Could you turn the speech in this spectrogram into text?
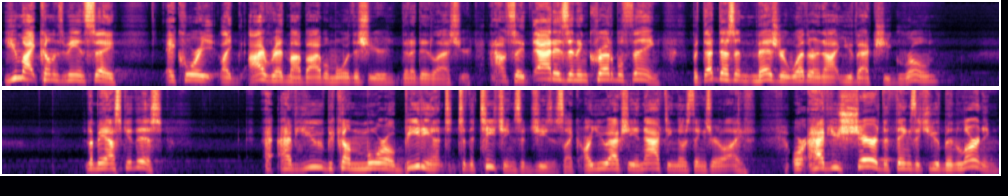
You might come to me and say, Hey, Corey, like I read my Bible more this year than I did last year. And I would say, That is an incredible thing, but that doesn't measure whether or not you've actually grown. Let me ask you this Have you become more obedient to the teachings of Jesus? Like, are you actually enacting those things in your life? Or have you shared the things that you've been learning,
